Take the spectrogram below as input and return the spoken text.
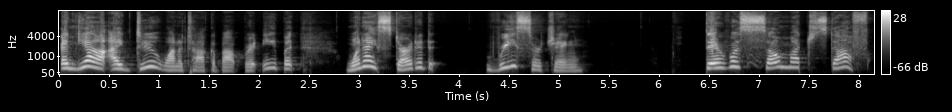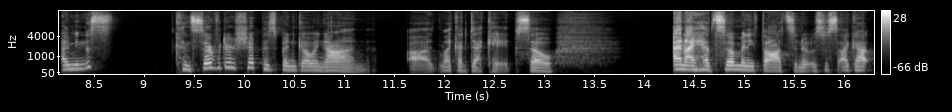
And yeah, I do want to talk about Britney, but when I started researching, there was so much stuff. I mean, this conservatorship has been going on uh, like a decade. So, and I had so many thoughts, and it was just, I got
